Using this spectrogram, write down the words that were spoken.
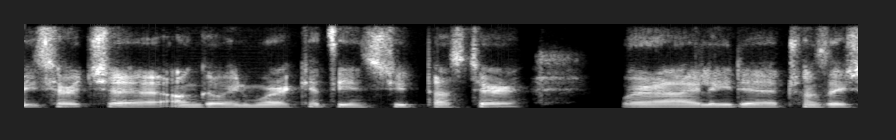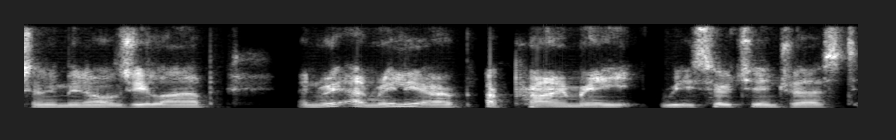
research, uh, ongoing work at the Institut Pasteur, where I lead a translational immunology lab. And, re- and really, our, our primary research interest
